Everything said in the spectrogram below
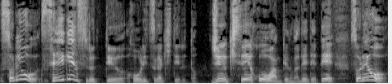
それを制限するっていう法律が来てると。銃規制法案っていうのが出てて、それを、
